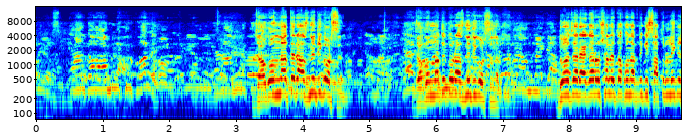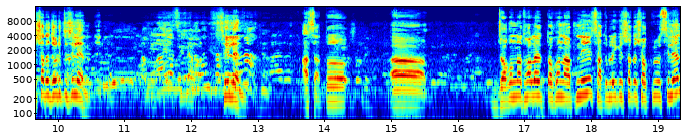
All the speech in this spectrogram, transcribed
আমি আসছি আমরা কি করে। জগন্নাথে রাজনীতি করছেন? জগন্নাথে তো রাজনীতি করছেন আপনি। দু হাজার এগারো সালে তখন আপনি কি ছাত্রলীগের সাথে জড়িত ছিলেন? ছিলেন। আচ্ছা তো জগন্নাথ হলে তখন আপনি ছাত্রলীগের সাথে সক্রিয় ছিলেন?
